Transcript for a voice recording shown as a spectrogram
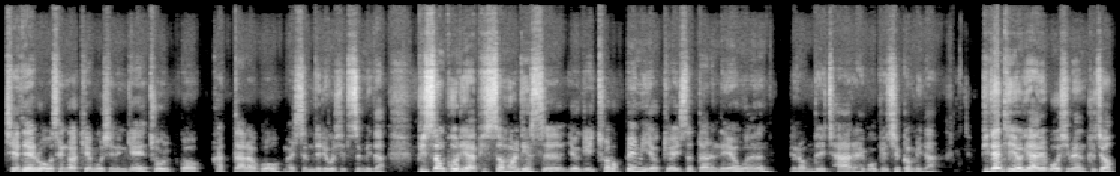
제대로 생각해 보시는 게 좋을 것 같다라고 말씀드리고 싶습니다. 빗썸 코리아, 빗썸 홀딩스 여기 초록뱀이 엮여 있었다는 내용은 여러분들이 잘 알고 계실 겁니다. 비덴트 여기 아래 보시면 그죠?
